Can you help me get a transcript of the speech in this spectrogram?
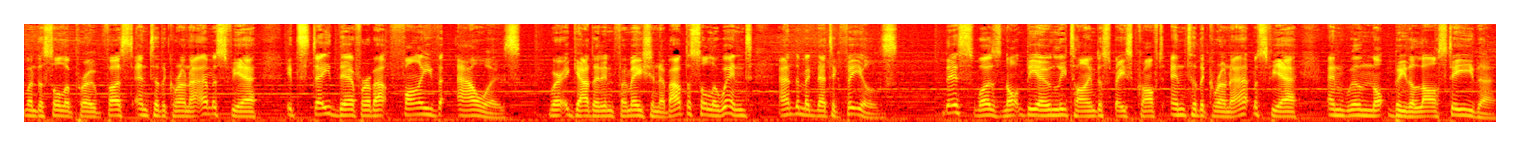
When the solar probe first entered the corona atmosphere, it stayed there for about 5 hours, where it gathered information about the solar wind and the magnetic fields. This was not the only time the spacecraft entered the corona atmosphere, and will not be the last either,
